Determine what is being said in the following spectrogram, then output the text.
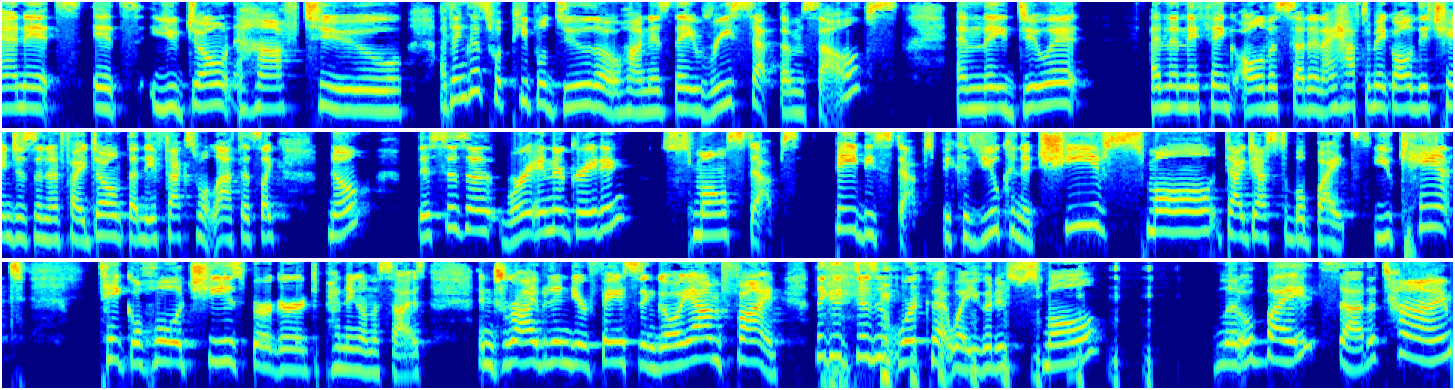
And it's it's you don't have to i think that's what people do though hun is they reset themselves and they do it and then they think all of a sudden I have to make all these changes. And if I don't, then the effects won't last. It's like, no, this is a, we're integrating small steps, baby steps, because you can achieve small digestible bites. You can't take a whole cheeseburger, depending on the size, and drive it into your face and go, yeah, I'm fine. Like it doesn't work that way. You got to do small little bites at a time.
